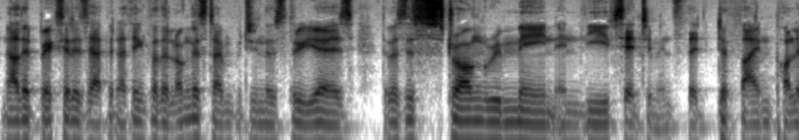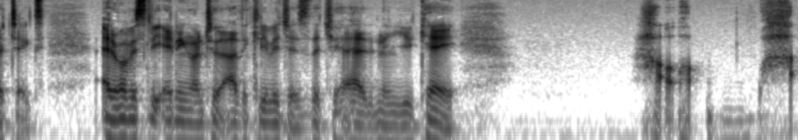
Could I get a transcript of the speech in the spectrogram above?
now that Brexit has happened, I think for the longest time between those three years, there was this strong remain and leave sentiments that define politics, and obviously adding on to the other cleavages that you had in the UK. How, how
